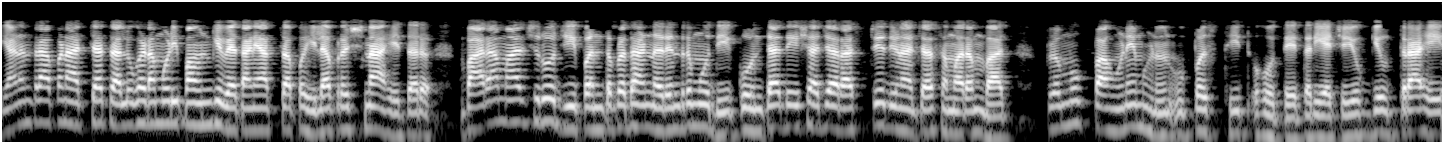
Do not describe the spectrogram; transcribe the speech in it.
यानंतर आपण आजच्या चालू घडामोडी पाहून घेऊयात. आणि आजचा पहिला प्रश्न आहे तर बारा मार्च रोजी पंतप्रधान नरेंद्र मोदी कोणत्या देशाच्या राष्ट्रीय दिनाच्या समारंभात प्रमुख पाहुणे म्हणून उपस्थित होते? तर याचे योग्य उत्तर आहे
